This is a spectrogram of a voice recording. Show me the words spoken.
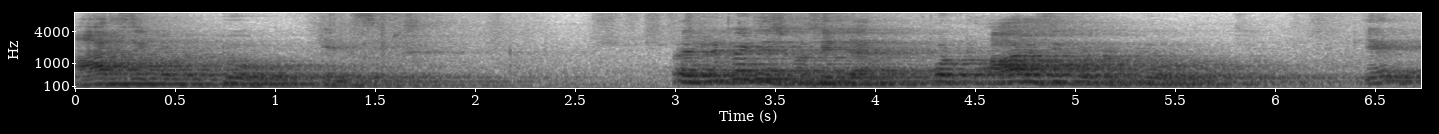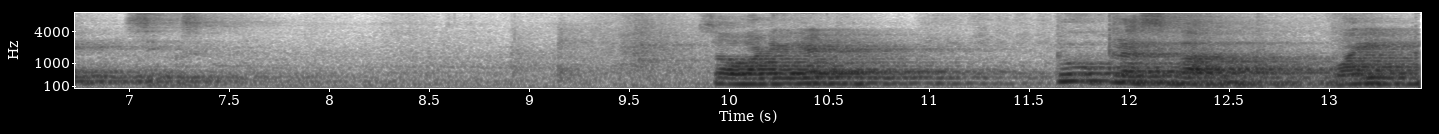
r is equal to 2 in 6 when repeat this procedure. Put r is equal to 2 in 6 so what do you get? 2 plus 1 y2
